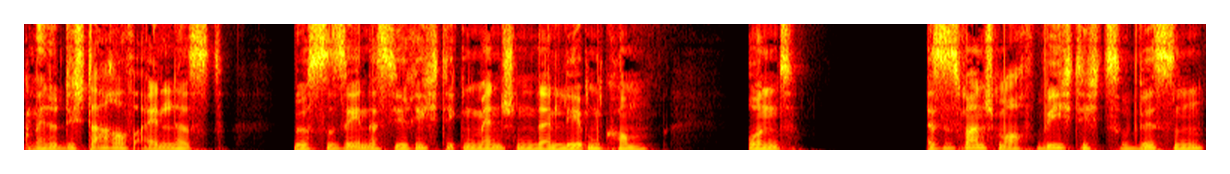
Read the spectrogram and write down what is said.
Und wenn du dich darauf einlässt, wirst du sehen, dass die richtigen Menschen in dein Leben kommen. Und es ist manchmal auch wichtig zu wissen,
